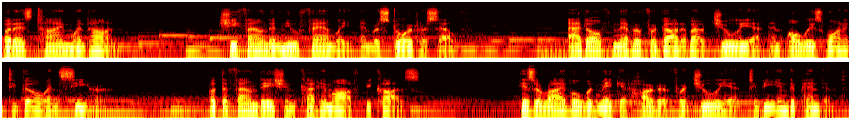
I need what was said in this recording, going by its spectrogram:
But as time went on, she found a new family and restored herself. Adolf never forgot about Julia and always wanted to go and see her. But the foundation cut him off because his arrival would make it harder for Julia to be independent.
